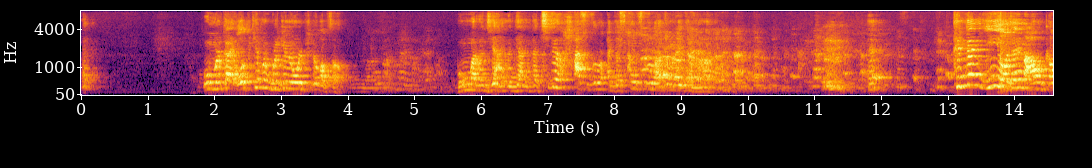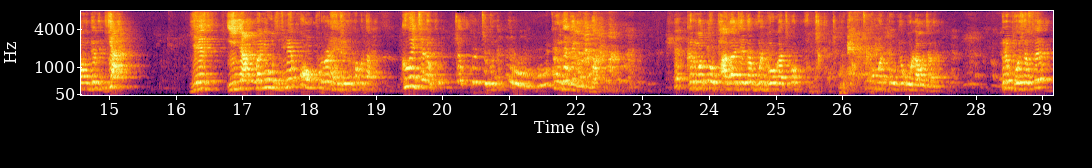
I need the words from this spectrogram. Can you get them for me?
네? 우 물가에 어떻게 하면 물길로 올 필요가 없어 목마르지 않는 게 아니라 집에 하수도 아니 상수도 놔두면 되잖아. 네? 근데 이 여자의 마음 가운데는 야! 얘, 이 양반이 우리 집에 pom프를 해주는 것보다 그거 있잖아. 꿀쭉꿀쭉 근데 꿀꿀 돼가지고 네? 그러면 또 바가지에다 물 부어가지고 조금만 또 올라오잖아. 그럼 보셨어요?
